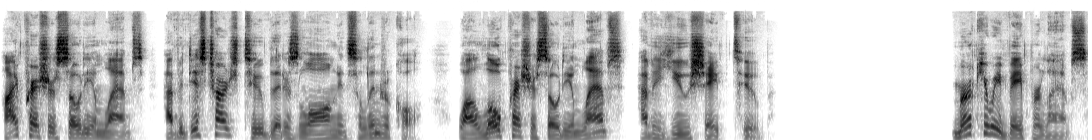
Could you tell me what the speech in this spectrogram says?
High pressure sodium lamps have a discharge tube that is long and cylindrical, while low pressure sodium lamps have a U shaped tube. Mercury vapor lamps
